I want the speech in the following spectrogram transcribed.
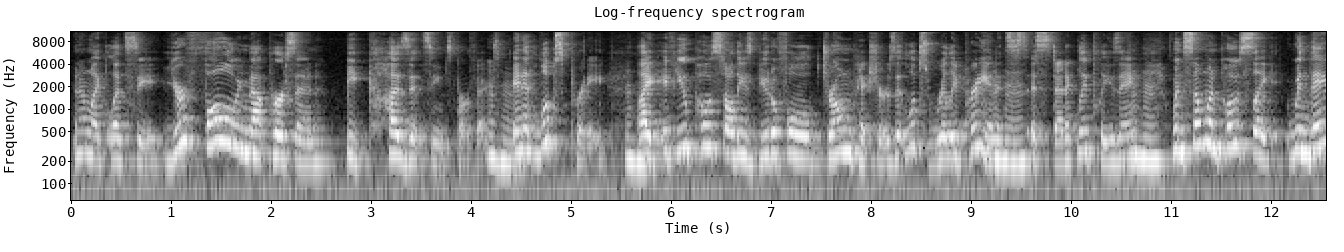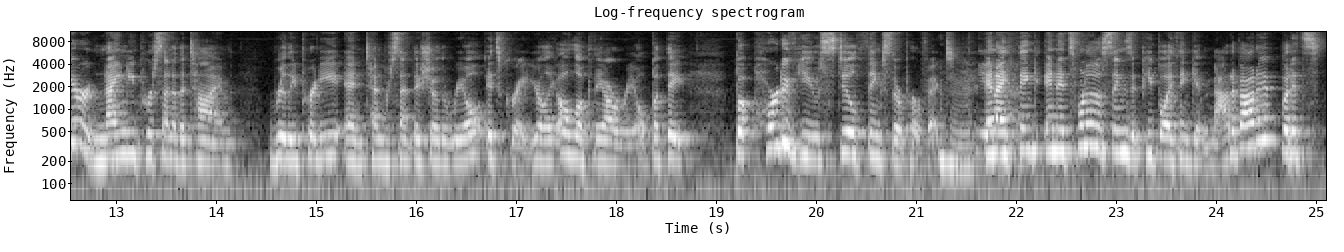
And I'm like, let's see, you're following that person because it seems perfect mm-hmm. and it looks pretty. Mm-hmm. Like, if you post all these beautiful drone pictures, it looks really pretty and it's mm-hmm. aesthetically pleasing. When someone posts, like, when they are 90% of the time really pretty and 10% they show the real, it's great. You're like, oh, look, they are real. But they, but part of you still thinks they're perfect. And I think, and it's one of those things that people I think get mad about it, but it's,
